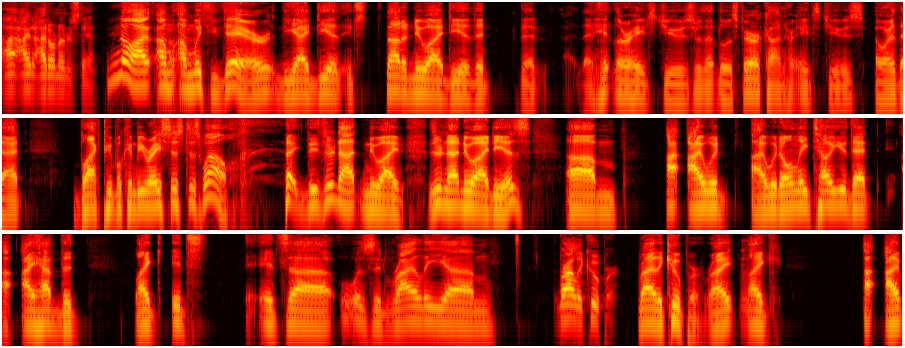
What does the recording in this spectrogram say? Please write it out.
I, I, I don't understand. No, I, I'm I'm with you there. The idea it's not a new idea that that that Hitler hates Jews or that Louis Farrakhan hates Jews or that black people can be racist as well. like, these are not new I these are not new ideas. Um, I, I would I would only tell you that I have the like it's it's uh was it Riley um Riley Cooper. Riley Cooper, right? Mm-hmm. Like I, I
